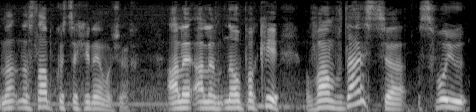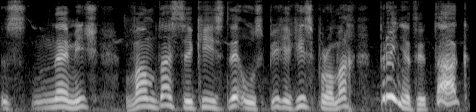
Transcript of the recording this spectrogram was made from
на, на слабкостях і немочах. Але, але навпаки, вам вдасться свою неміч, вам вдасться якийсь неуспіх, якийсь промах прийняти. Так,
